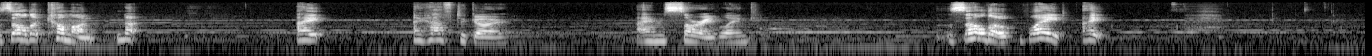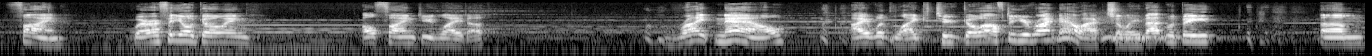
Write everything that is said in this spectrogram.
Zelda, come on. No. I... I have to go. I'm sorry, Link. Zelda, wait, I... Fine. Wherever you're going, I'll find you later. Right now, I would like to go after you right now, actually. That would be... Um...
